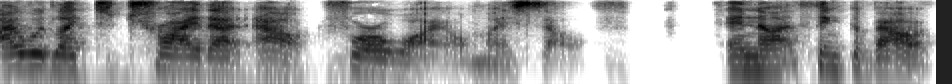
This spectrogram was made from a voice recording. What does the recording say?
I would like to try that out for a while myself and not think about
